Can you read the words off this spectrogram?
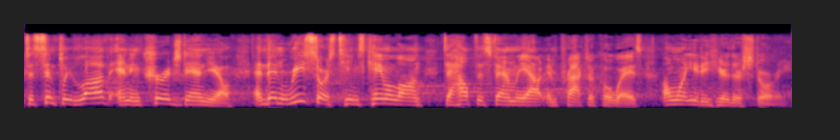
to simply love and encourage Danielle. And then resource teams came along to help this family out in practical ways. I want you to hear their story.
